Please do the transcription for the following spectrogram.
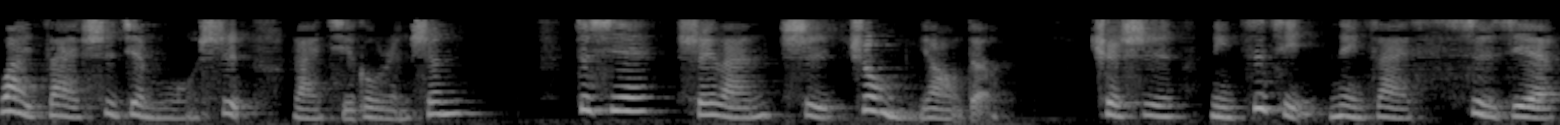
外在事件模式来结构人生，这些虽然是重要的，却是你自己内在世界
